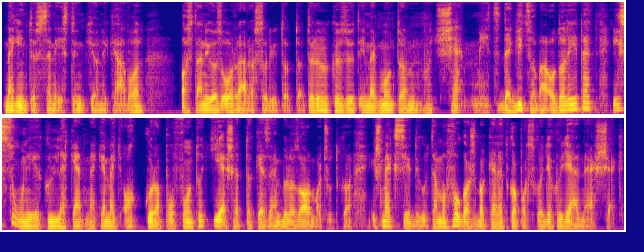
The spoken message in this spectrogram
Megint összenéztünk Janikával, aztán ő az orrára szorította a törölközőt, én megmondtam, hogy semmit, de Gicabá odalépett, és szó nélkül lekent nekem egy akkora pofont, hogy kiesett a kezemből az almacsutka, és megszédültem, a fogasba kellett kapaszkodjak, hogy el ne essek.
